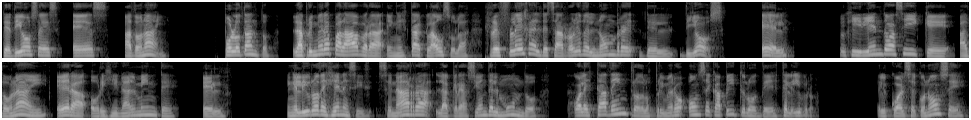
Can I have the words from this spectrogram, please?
de dioses es Adonai. Por lo tanto, la primera palabra en esta cláusula refleja el desarrollo del nombre del Dios, Él, sugiriendo así que Adonai era originalmente Él. En el libro de Génesis se narra la creación del mundo, cual está dentro de los primeros once capítulos de este libro, el cual se conoce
